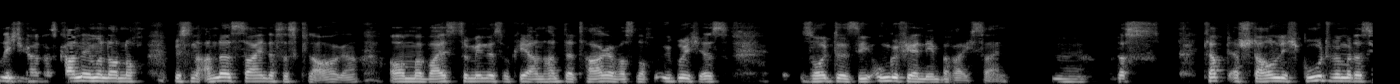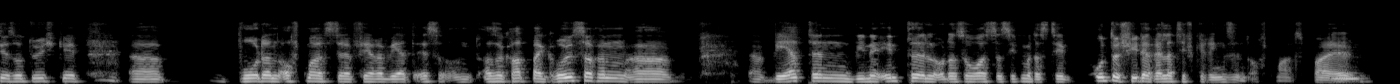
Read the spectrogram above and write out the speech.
nicht, ja, das kann immer noch, noch ein bisschen anders sein, das ist klar. Ja. Aber man weiß zumindest, okay, anhand der Tage, was noch übrig ist, sollte sie ungefähr in dem Bereich sein. Mhm. Das klappt erstaunlich gut, wenn man das hier so durchgeht, äh, wo dann oftmals der faire Wert ist. Und also gerade bei größeren äh, Werten wie eine Intel oder sowas, da sieht man, dass die Unterschiede relativ gering sind oftmals. Bei mhm.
